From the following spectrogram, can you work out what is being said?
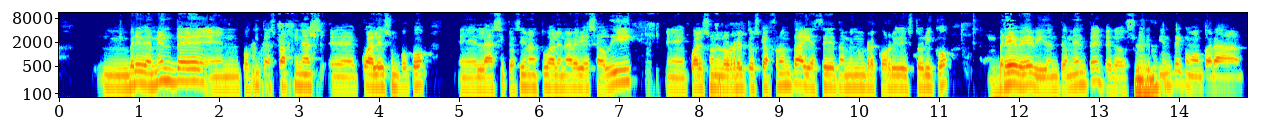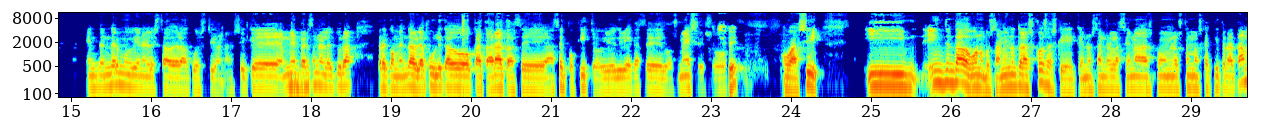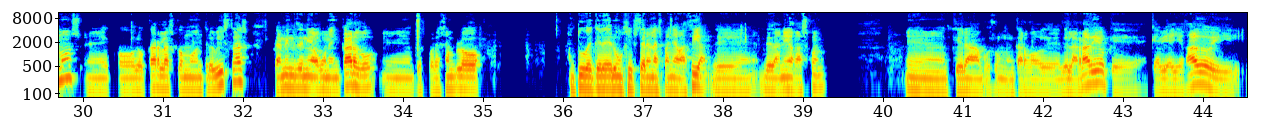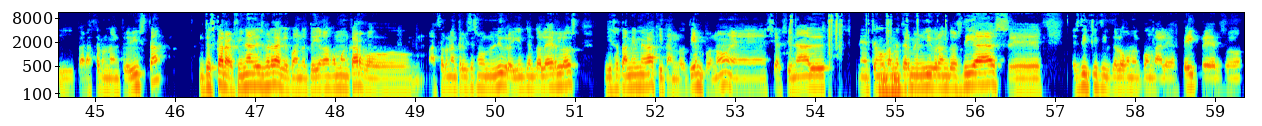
mm, brevemente, en poquitas páginas, eh, cuál es un poco eh, la situación actual en Arabia Saudí, eh, cuáles son los retos que afronta y hace también un recorrido histórico breve, evidentemente, pero suficiente como para entender muy bien el estado de la cuestión. Así que a mí me parece una lectura recomendable. Ha publicado Catarata hace, hace poquito, yo diría que hace dos meses o, o así. Y he intentado, bueno, pues también otras cosas que, no están relacionadas con los temas que aquí tratamos, eh, colocarlas como entrevistas. También he tenido algún encargo, eh, pues por ejemplo, tuve que leer Un hipster en la España vacía de, Daniel Gascón, eh, que era pues, un encargo de, la radio que, había llegado y, y, para hacer una entrevista. Entonces, claro, al final es verdad que cuando te llega como encargo hacer una entrevista sobre un libro, yo intento leerlos y eso también me va quitando tiempo, ¿no? si al final eh, tengo que meterme un libro en dos días, eh, es difícil que luego me ponga a leer papers o,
